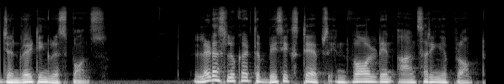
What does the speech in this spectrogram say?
generating response. Let us look at the basic steps involved in answering a prompt.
